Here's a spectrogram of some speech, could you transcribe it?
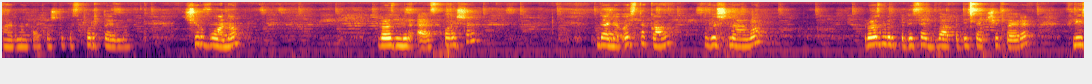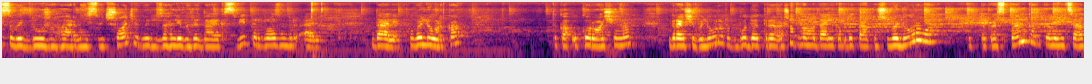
Гарна також така спортивна. Червона. Розмір S пише. Далі ось така вишнева. Розмір 52-54. Флісовий дуже гарний світшотик. Він взагалі виглядає як світер, розмір L. Далі велюрка. Така укорочена. До речі, велюру тут буде три. Наступна моделька буде також велюрова. Тут така спинка в камінцях.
